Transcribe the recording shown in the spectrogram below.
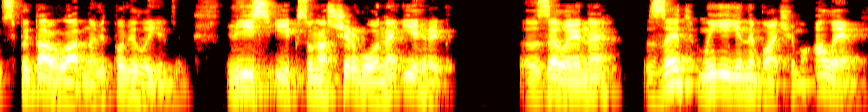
спитав, ладно, відповіли. Вісь X у нас червона, Y зелене, Z ми її не бачимо, але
